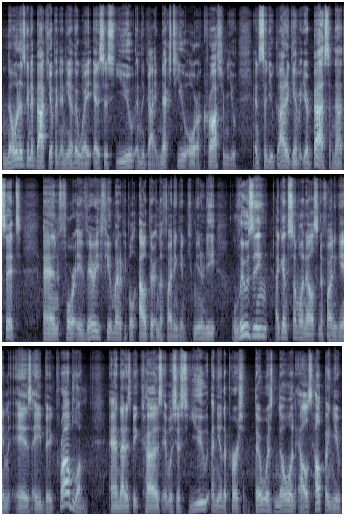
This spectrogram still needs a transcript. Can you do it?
No one is going to back you up in any other way. It's just you and the guy next to you or across from you. And so you got to give it your best, and that's it. And for a very few amount of people out there in the fighting game community, losing against someone else in a fighting game is a big problem and that is because it was just you and the other person. There was no one else helping you,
